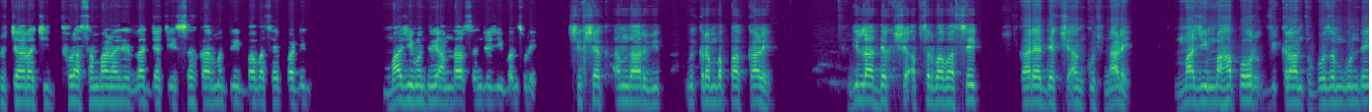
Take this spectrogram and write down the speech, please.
प्रचाराची धुरा सांभाळणारे राज्याचे सहकार मंत्री बाबासाहेब पाटील माजी मंत्री आमदार संजयजी बनसुडे शिक्षक आमदार विक्रम बाप्पा काळे जिल्हाध्यक्ष अफसरबाबा शेख कार्याध्यक्ष अंकुश नाडे माजी महापौर विक्रांत गोजमगुंडे.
